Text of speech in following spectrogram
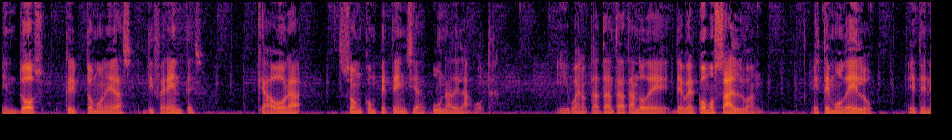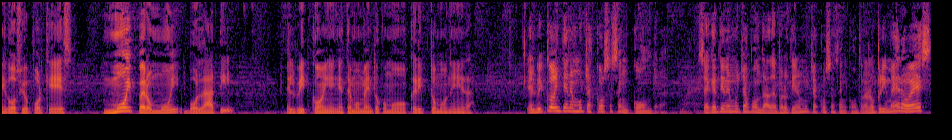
en dos criptomonedas diferentes que ahora son competencias una de la otra. Y bueno, están tratando de, ver cómo salvan este modelo eh, de negocio porque es muy, pero muy volátil el Bitcoin en este momento como criptomoneda. El Bitcoin tiene muchas cosas en contra. Sé que tiene muchas bondades, pero tiene muchas cosas en contra. Lo primero es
